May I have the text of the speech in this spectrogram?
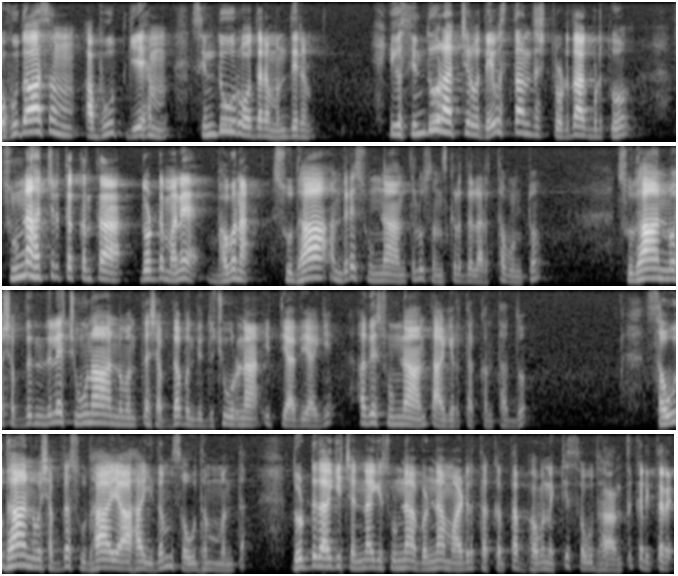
ಬಹುದಾಸಂ ಅಭೂತ್ ಗೇಹಂ ಸಿಂಧೂರೋದರ ಮಂದಿರಂ. ಈಗ ಸಿಂಧೂರ ಹಚ್ಚಿರುವ ದೇವಸ್ಥಾನದಷ್ಟು ದೊಡ್ಡದಾಗ್ಬಿಡ್ತು. ಸುಣ್ಣ ಹಚ್ಚಿರ್ತಕ್ಕಂಥ ದೊಡ್ಡ ಮನೆ ಭವನ, ಸುಧಾ ಅಂದರೆ ಸುಣ್ಣ ಅಂತಲೂ ಸಂಸ್ಕೃತದಲ್ಲಿ ಅರ್ಥ ಉಂಟು. ಸುಧಾ ಅನ್ನೋ ಶಬ್ದದಿಂದಲೇ ಚೂನ ಅನ್ನುವಂಥ ಶಬ್ದ ಬಂದಿದ್ದು, ಚೂರ್ಣ ಇತ್ಯಾದಿಯಾಗಿ. ಅದೇ ಸುಣ್ಣ ಅಂತ ಆಗಿರ್ತಕ್ಕಂಥದ್ದು. ಸೌಧ ಅನ್ನುವ ಶಬ್ದ ಸುಧಾಯಾಹ ಇದಂ ಸೌಧಂ ಅಂತ. ದೊಡ್ಡದಾಗಿ ಚೆನ್ನಾಗಿ ಸುಣ್ಣ ಬಣ್ಣ ಮಾಡಿರ್ತಕ್ಕಂಥ ಭವನಕ್ಕೆ ಸೌಧ ಅಂತ ಕರೀತಾರೆ.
